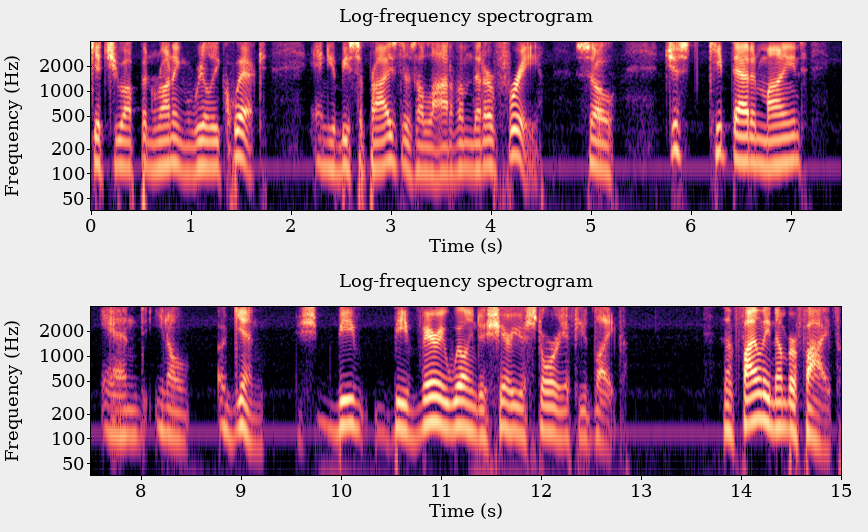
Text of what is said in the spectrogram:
get you up and running really quick. And you'd be surprised, there's a lot of them that are free. So just keep that in mind. And, you know, again, be be very willing to share your story if you'd like. Then finally, number five,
